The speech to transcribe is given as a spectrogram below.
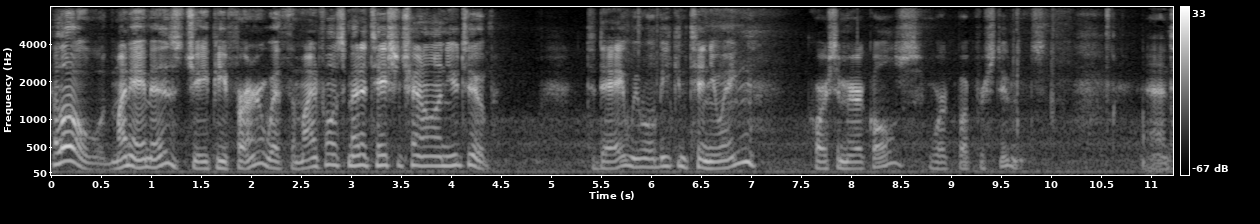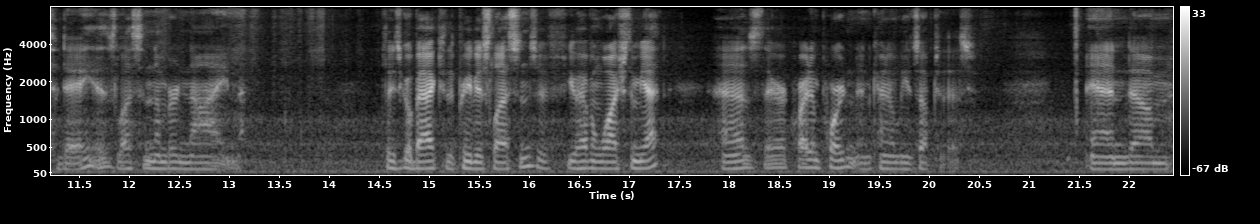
Hello, my name is JP Ferner with the Mindfulness Meditation channel on YouTube. Today we will be continuing Course in Miracles workbook for students. And today is lesson number nine. Please go back to the previous lessons if you haven't watched them yet, as they are quite important and kind of leads up to this. And um,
